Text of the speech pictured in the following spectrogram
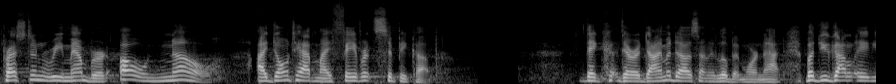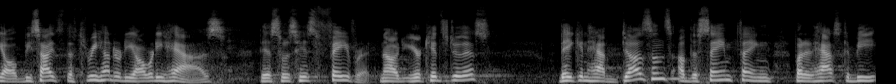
Preston remembered, oh no, I don't have my favorite sippy cup. They, they're a dime a dozen, a little bit more than that. But you got, eh, you know, besides the 300 he already has, this was his favorite. Now, your kids do this? They can have dozens of the same thing, but it has to be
